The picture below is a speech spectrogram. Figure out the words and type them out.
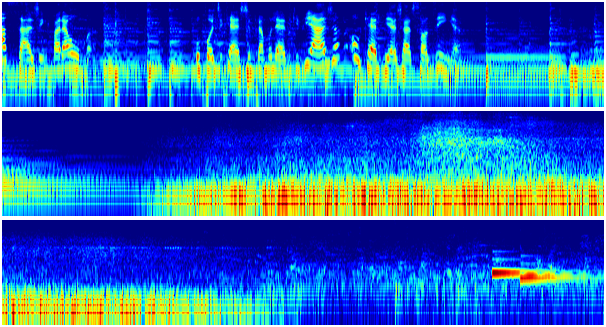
Passagem para uma. O podcast para mulher que viaja ou quer viajar sozinha.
